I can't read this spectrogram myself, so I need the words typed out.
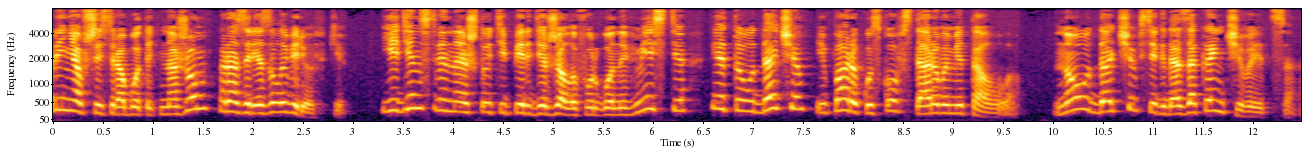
Принявшись работать ножом, разрезала веревки. Единственное, что теперь держало фургоны вместе, это удача и пара кусков старого металла. Но удача всегда заканчивается.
